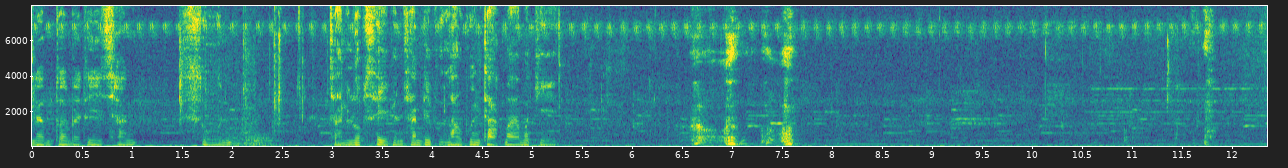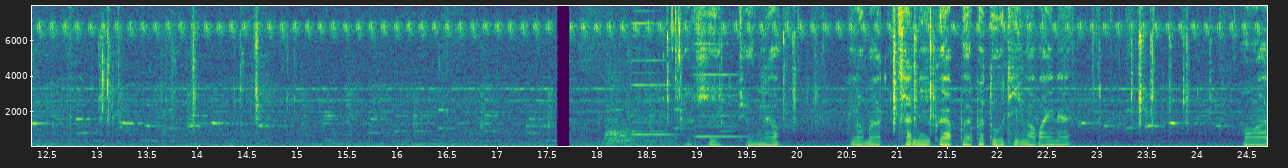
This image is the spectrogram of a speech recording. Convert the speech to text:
เริ่มต้นไปที่ชั้นศูนย์ชั้นลบสี่เป็นชั้นที่เราเพิ่งจากมาเมื่อกี้ โอเค ถึงแล้ว เรามาชั้นนี้เพื่อเปิดประตูทิ้งเอาไว้นะ เพราะว่า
